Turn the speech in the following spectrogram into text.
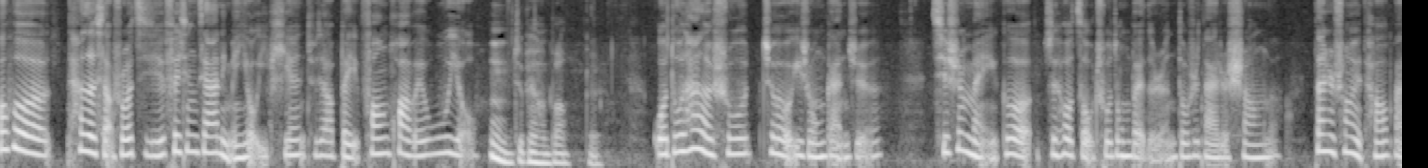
包括他的小说集《飞行家》里面有一篇就叫《北方化为乌有》，嗯，这篇很棒。对，我读他的书就有一种感觉，其实每一个最后走出东北的人都是带着伤的，但是双雪涛把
